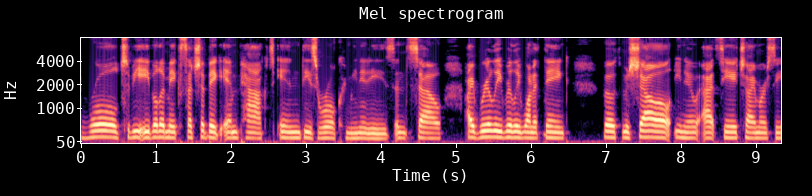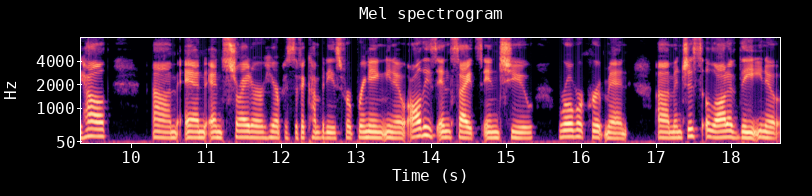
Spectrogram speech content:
role to be able to make such a big impact in these rural communities. And so I really really want to thank both Michelle, you know, at CHI Mercy Health um, and and Strider here at Pacific Companies for bringing you know all these insights into rural recruitment um, and just a lot of the you know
